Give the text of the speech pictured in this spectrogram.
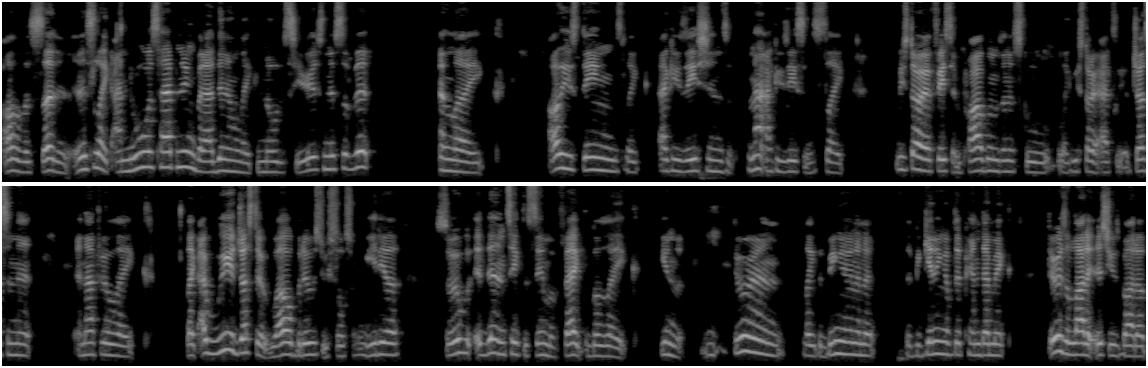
all of a sudden, and it's like I knew it was happening, but I didn't like know the seriousness of it, and like all these things like accusations, not accusations, like we started facing problems in the school. Like we started actually addressing it, and I feel like like I readjusted well, but it was through social media, so it it didn't take the same effect. But like you know during like the beginning of the, the beginning of the pandemic, there was a lot of issues brought up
